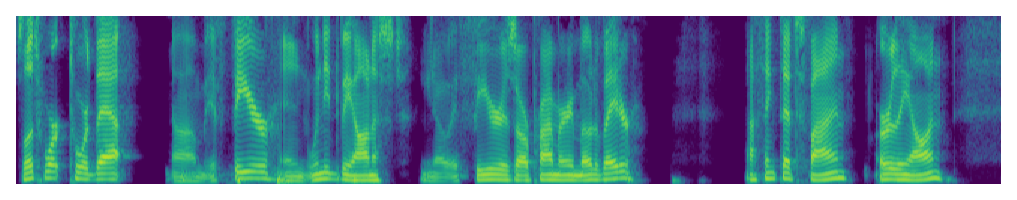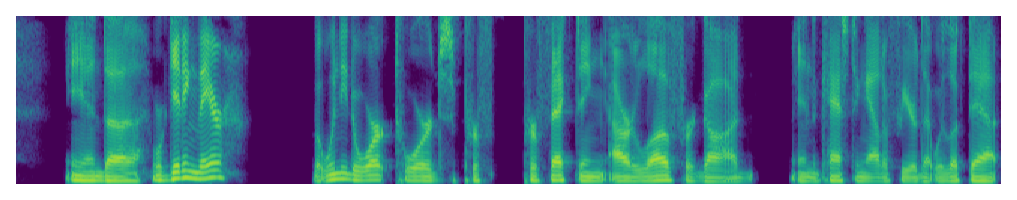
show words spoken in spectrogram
So let's work toward that. Um, if fear, and we need to be honest, you know, if fear is our primary motivator, I think that's fine early on. And uh, we're getting there, but we need to work towards perf- perfecting our love for God and the casting out of fear that we looked at,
